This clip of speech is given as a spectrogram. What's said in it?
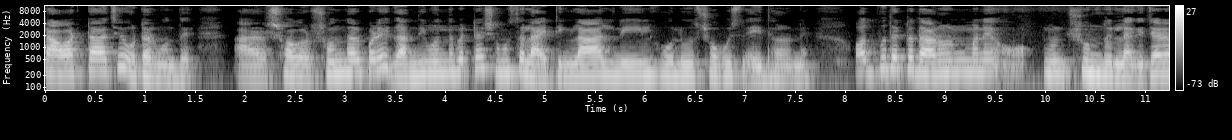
টাওয়ারটা আছে ওটার মধ্যে। আর সন্ধ্যার পরে গান্ধী মণ্ডপেরটায় সমস্ত লাইটিং লাল, নীল, হলুদ, সবুজ, এই ধরনের। অদ্ভুত একটা দারুণ মানে সুন্দর লাগে। যারা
